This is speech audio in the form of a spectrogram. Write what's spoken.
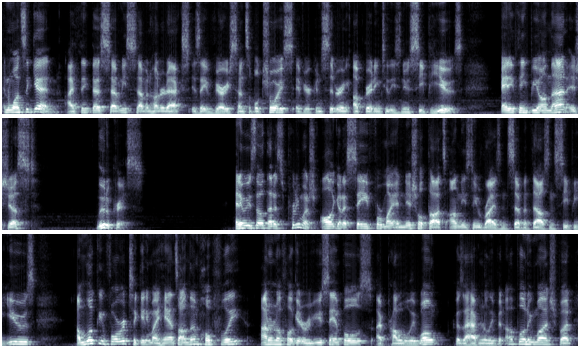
And once again, I think that 7700X is a very sensible choice if you're considering upgrading to these new CPUs. Anything beyond that is just ludicrous. Anyways though, that is pretty much all I gotta say for my initial thoughts on these new Ryzen 7000 CPUs. I'm looking forward to getting my hands on them, hopefully. I don't know if I'll get review samples, I probably won't because I haven't really been uploading much, but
